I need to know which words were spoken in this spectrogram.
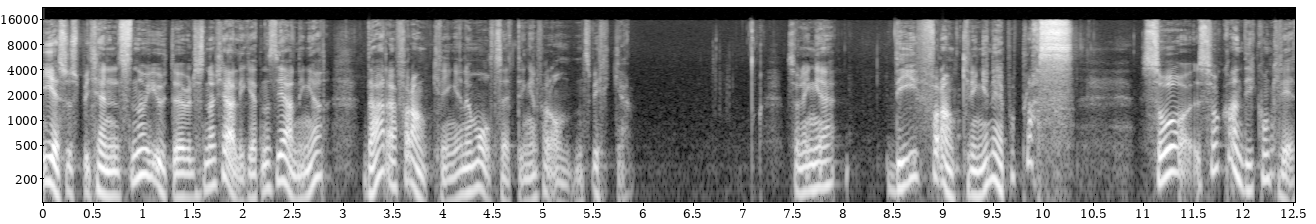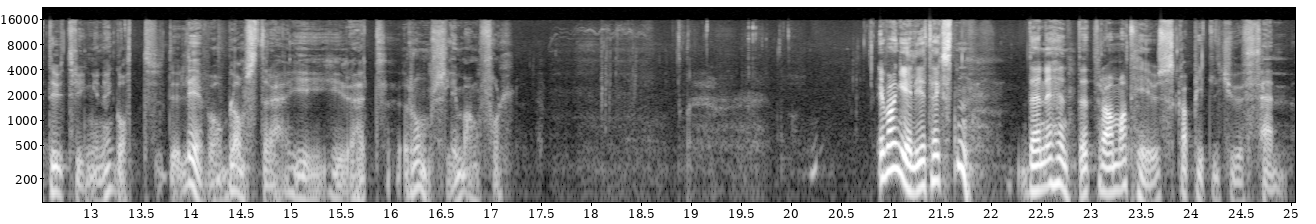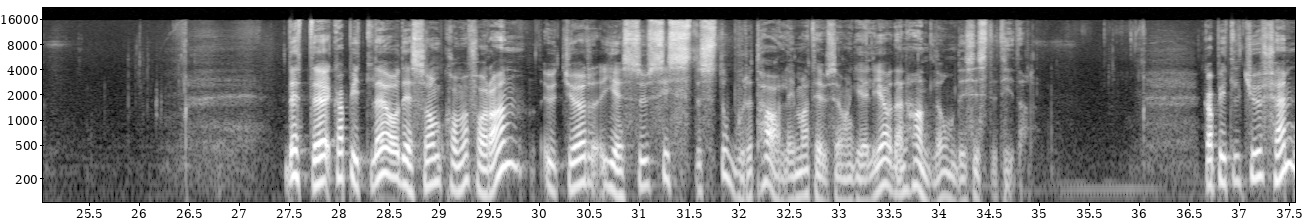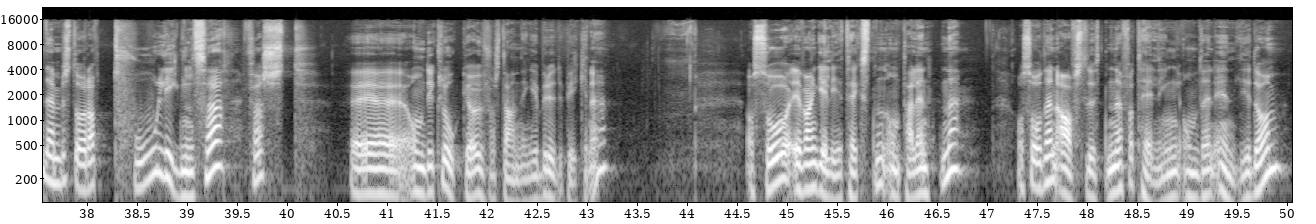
I Jesusbekjennelsen og i utøvelsen av kjærlighetens gjerninger der er forankringen og målsettingen for Åndens virke. Så lenge de forankringene er på plass, så, så, kan de konkrete uttrykkene godt leve og blomstre i, i et romslig mangfold. Evangelieteksten den er hentet fra Matteus kapittel 25. Dette kapitlet og det som kommer foran, utgjør Jesus' siste store tale i Matteusevangeliet, og den handler om de siste tider. Kapittel 25 den består av to lignelser. Først eh, om de kloke og uforstandige brudepikene. Og så evangelieteksten om talentene. Og så den avsluttende fortellingen om den endelige dom,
